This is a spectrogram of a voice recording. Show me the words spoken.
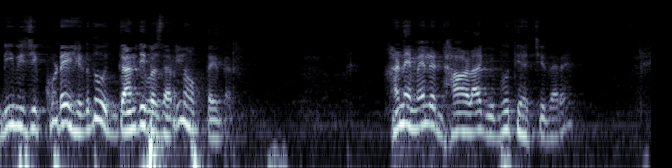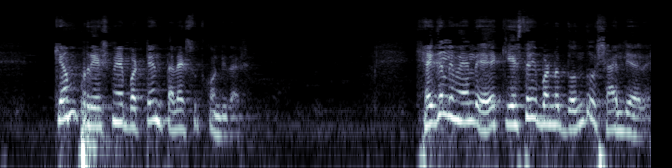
ಡಿ ಡಿವಿಜಿ ಕೊಡೆ ಹಿಡಿದು ಗಾಂಧಿ ಬಜಾರಲ್ಲಿ ಹೋಗ್ತಾ ಇದ್ದಾರೆ. ಹಣೆ ಮೇಲೆ ಢಾಳಾಗಿ ವಿಭೂತಿ ಹಚ್ಚಿದ್ದಾರೆ. ಕೆಂಪು ರೇಷ್ಮೆ ಬಟ್ಟೆಯನ್ನು ತಲೆಗೆ ಸುತ್ತಕೊಂಡಿದ್ದಾರೆ ಹೆಗಲ ಮೇಲೆ ಕೇಸರಿ ಬಣ್ಣದ್ದೊಂದು ಶಾಲ್ಯ ಇದೆ.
